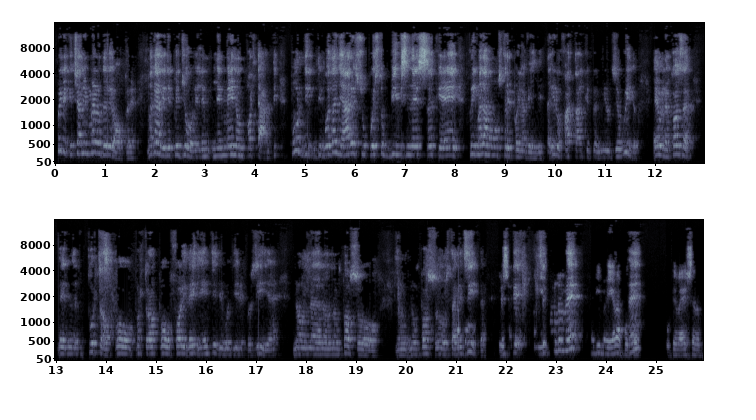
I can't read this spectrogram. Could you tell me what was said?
Quelli che hanno in mano delle opere, magari le peggiori, le, le meno importanti, pur di, di, guadagnare su questo business che è prima la mostra e poi la vendita. Io l'ho fatto anche per mio zio Guido. È una cosa eh, purtroppo, purtroppo fuori dai denti, devo dire così. Eh. Non, non, non, posso, non, non posso stare zitta. Perché secondo me... La librera poteva, eh? poteva essere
